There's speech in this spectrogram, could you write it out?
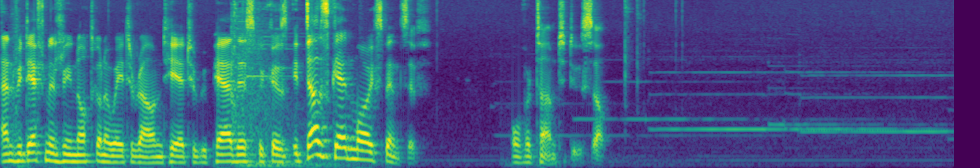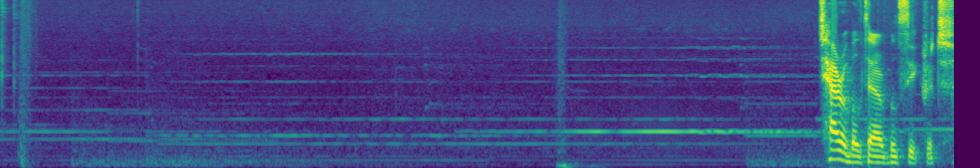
And we're definitely not going to wait around here to repair this because it does get more expensive over time to do so. Terrible, terrible secret.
